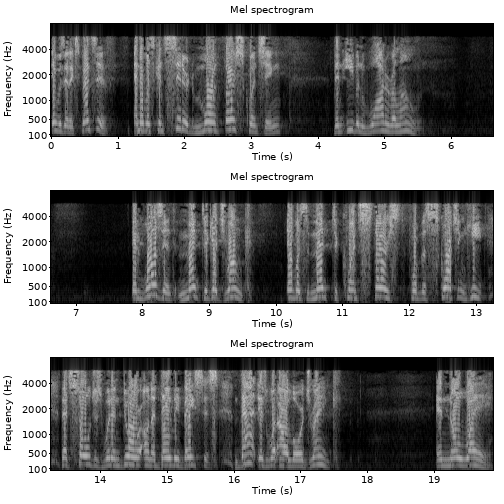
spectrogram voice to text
It was inexpensive. And it was considered more thirst quenching than even water alone. It wasn't meant to get drunk. It was meant to quench thirst from the scorching heat that soldiers would endure on a daily basis. That is what our Lord drank. In no way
